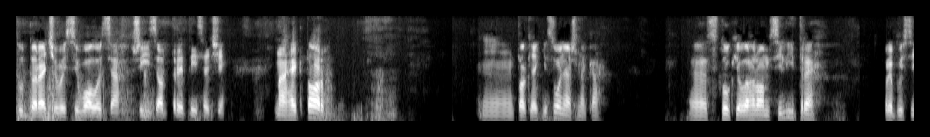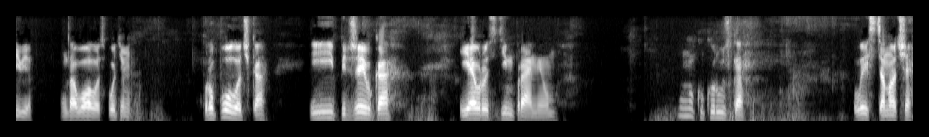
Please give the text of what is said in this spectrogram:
Тут, до речі, висівалося 63 тисячі на гектар. Так як і соняшника. Е, 100 кг селітри при посіві давалось. Потім прополочка і підживка Євростім преміум. Ну, кукурузка. Листя, наче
